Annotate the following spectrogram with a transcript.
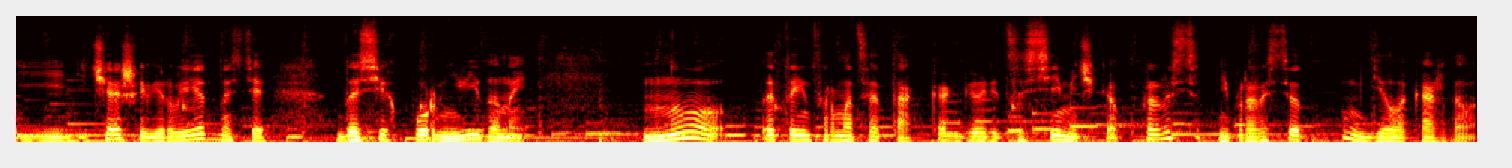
и дичайшей вероятности до сих пор невиданной. Но эта информация так, как говорится, семечко прорастет, не прорастет, ну, дело каждого.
